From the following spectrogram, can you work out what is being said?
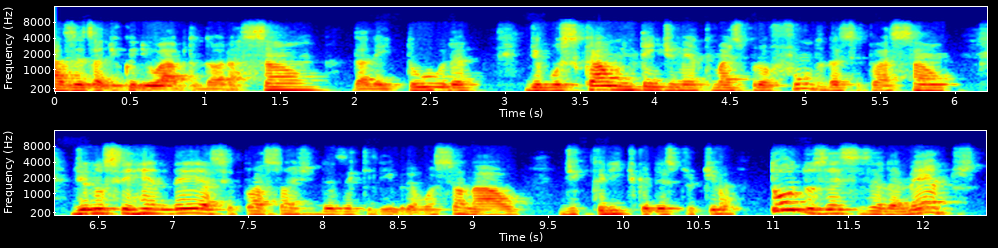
Às vezes adquirir o hábito da oração, da leitura, de buscar um entendimento mais profundo da situação, de não se render a situações de desequilíbrio emocional, de crítica destrutiva. Todos esses elementos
